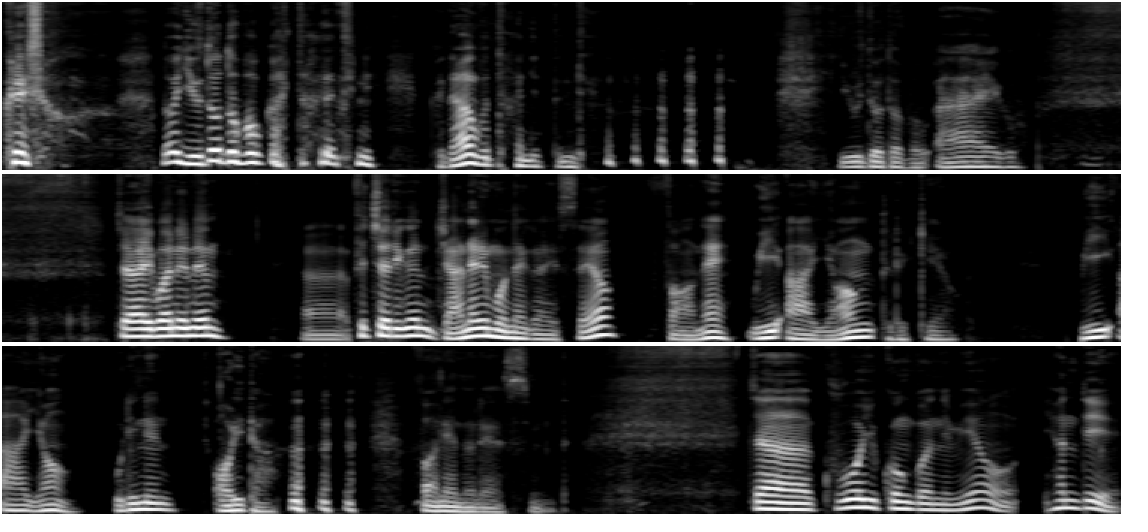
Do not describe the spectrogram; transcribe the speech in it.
그래서 너 유도 도복 같다 그랬더니 그 다음부터 안 입던데요. 유도 도복. 아이고. 자 이번에는 아, 피처링은 자넬 모네가 했어요. 펀의 We Are Young 들을게요. We Are Young. 우리는 어리다. 펀의 노래였습니다. 자, 9560번님이요. 현디,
